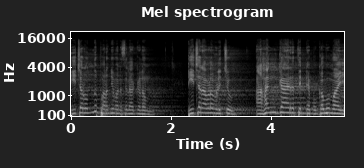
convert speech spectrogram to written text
ടീച്ചർ ഒന്ന് പറഞ്ഞു മനസ്സിലാക്കണം. ടീച്ചർ അവളെ വിളിച്ചു. അഹങ്കാരത്തിന്റെ മുഖവുമായി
